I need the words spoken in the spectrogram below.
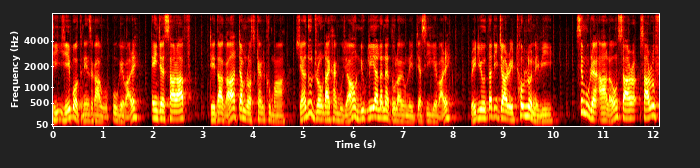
ဒီအရေးပေါ်သတင်းစကားကိုပို့ခဲ့ပါတယ် Angel Saraf ဒေတာကတက်မရော့စကန်တစ်ခုမှာရန်သူဒရုန်းတိုက်ခိုက်မှုကြောင့်နျူကလ িয়ার လက်နက်တိုးလာရုံတွေပျက်စီးခဲ့ပါတယ်ရေဒီယိုတက်တိကြတွေထုတ်လွှင့်နေပြီးစစ်မှုရန်အားလုံးဆာရုဖ်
